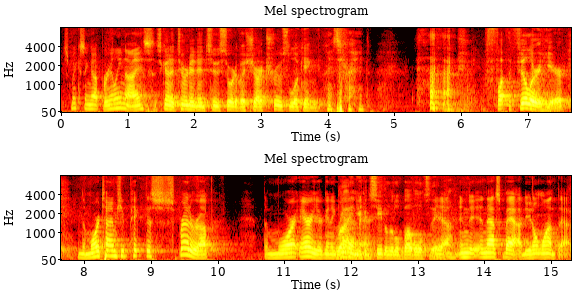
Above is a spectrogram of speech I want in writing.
It's mixing up really nice. It's going to turn it into sort of a chartreuse looking That's right. filler here. And the more times you pick this spreader up, the more air you're going to get Right, in you there. can see the little bubbles there. Yeah, and, and that's bad. You don't want that.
